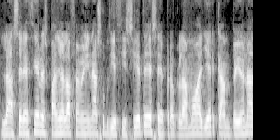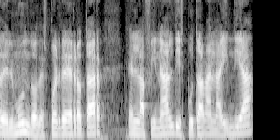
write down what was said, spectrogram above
La selección española femenina sub-17 se proclamó ayer campeona del mundo después de derrotar en la final disputada en la India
